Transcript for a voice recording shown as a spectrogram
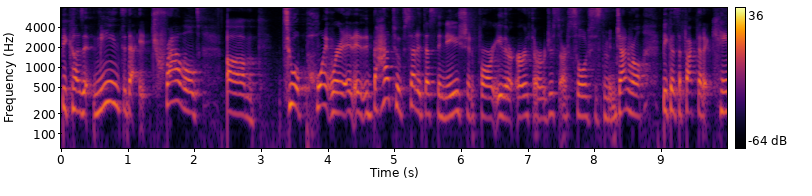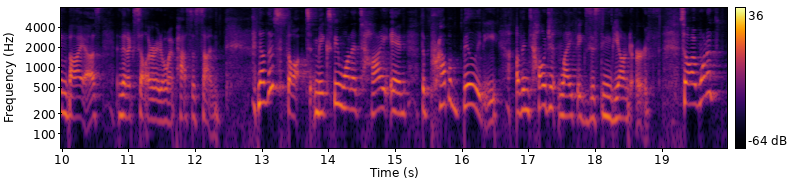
because it means that it traveled um, to a point where it, it, had to have set a destination for either Earth or just our solar system in general, because the fact that it came by us and then accelerated went past the sun. Now, this thought makes me want to tie in the probability of intelligent life existing beyond Earth. So, I want to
